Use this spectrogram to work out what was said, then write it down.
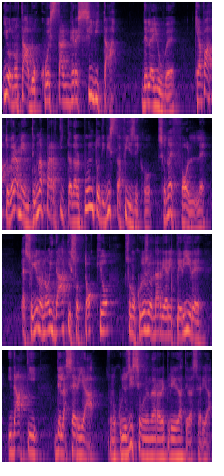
io notavo questa aggressività della Juve che ha fatto veramente una partita dal punto di vista fisico, secondo me folle. Adesso io non ho i dati sott'occhio sono curioso di andare a reperire i dati della Serie A. Sono curiosissimo di andare a reperire i dati della Serie A.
